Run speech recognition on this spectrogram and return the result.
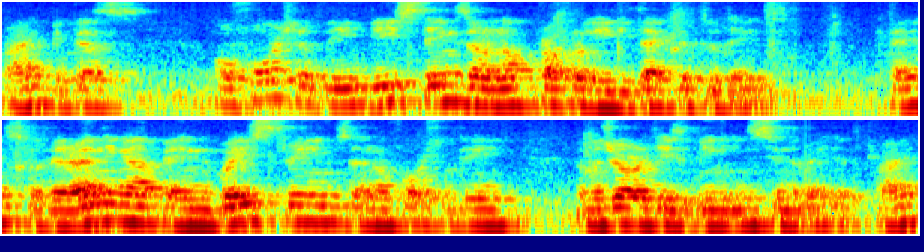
right? Because unfortunately, these things are not properly detected to date. Okay, so they're ending up in waste streams, and unfortunately, the majority is being incinerated, right?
